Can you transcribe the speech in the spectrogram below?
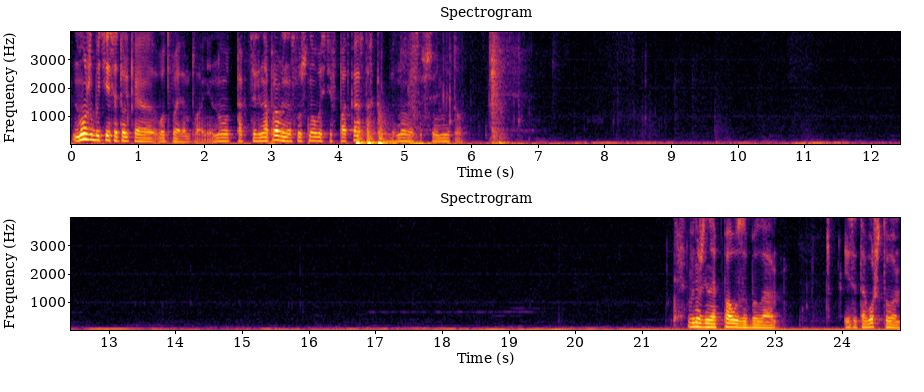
может быть, если только вот в этом плане. Но так целенаправленно слушать новости в подкастах, как бы, ну, это все не то. Вынужденная пауза была из-за того, что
